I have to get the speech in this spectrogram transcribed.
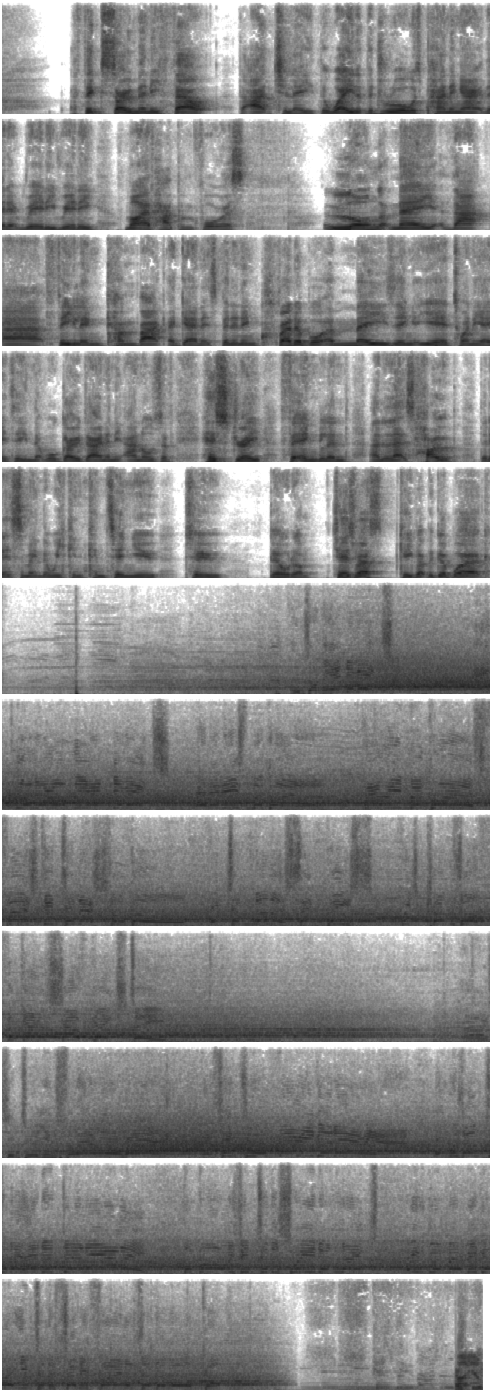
I think so many felt that actually the way that the draw was panning out, that it really, really might have happened for us. Long may that uh, feeling come back again. It's been an incredible, amazing year 2018 that will go down in the annals of history for England. And let's hope that it's something that we can continue to build on. Cheers, Russ. Keep up the good work. Who's on the end of it? England are on the end of it, and it is Maguire. Harry Maguire's first international goal. It's another set piece which comes off the Gareth Southgate's team. Oh, it's into a useful area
